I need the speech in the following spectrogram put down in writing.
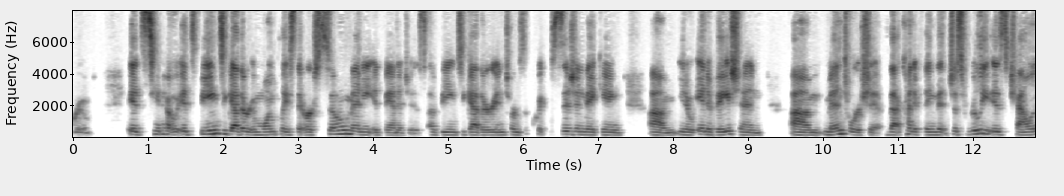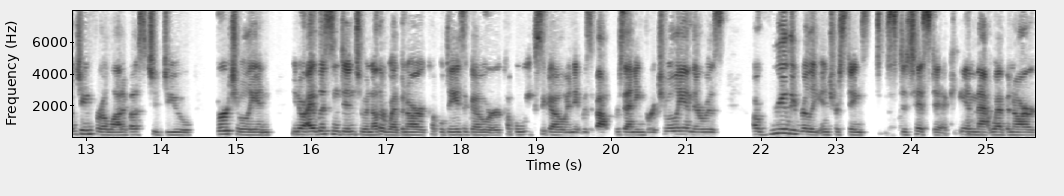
room. It's you know, it's being together in one place. There are so many advantages of being together in terms of quick decision making, um, you know, innovation um, mentorship, that kind of thing that just really is challenging for a lot of us to do virtually. And, you know, I listened into another webinar a couple days ago or a couple weeks ago, and it was about presenting virtually. And there was a really, really interesting st- statistic in that webinar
